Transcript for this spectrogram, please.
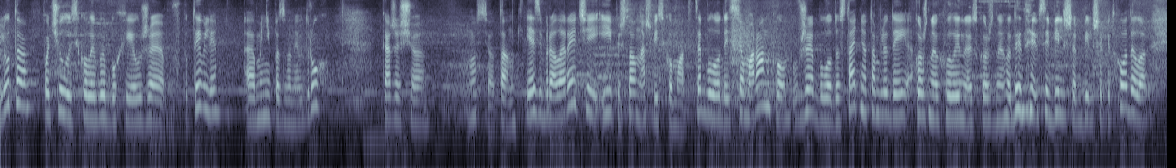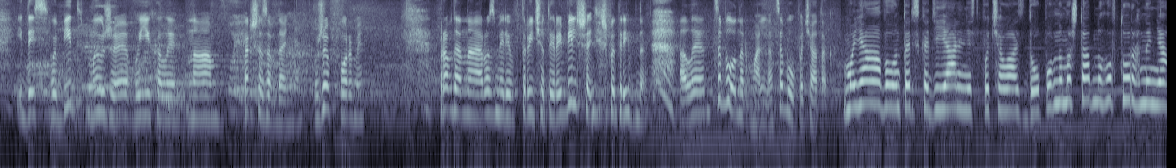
лютого почулись, коли вибухи вже в Путивлі. Е, Мені позвонив друг, каже, що ну все, танк. Я зібрала речі і пішла в наш військкомат. Це було десь сьома ранку. Вже було достатньо там людей. Кожною хвилиною, з кожної години все більше більше підходило. І десь в обід ми вже виїхали на перше завдання, вже в формі. Правда, на розмірів 3-4 більше ніж потрібно, але це було нормально. Це був початок. Моя волонтерська діяльність почалась до повномасштабного вторгнення.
